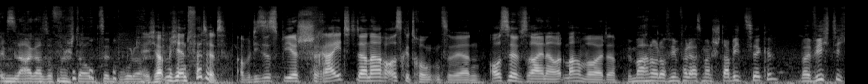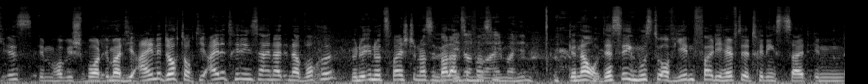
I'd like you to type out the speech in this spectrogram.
im Lager so verstaubt sind, Bruder? Ich habe mich entfettet. Aber dieses Bier schreit danach, ausgetrunken zu werden. Aushilfsreiner, was machen wir heute? Wir machen heute auf jeden Fall erstmal einen Stabi-Zirkel, weil wichtig ist im Hobbysport immer die eine, doch, doch, die eine Trainingseinheit in der Woche, wenn du eh nur zwei Stunden hast, den Ball doch nur anzufassen. einmal hin. Genau, deswegen musst du auf jeden Fall die Hälfte der Trainingszeit in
